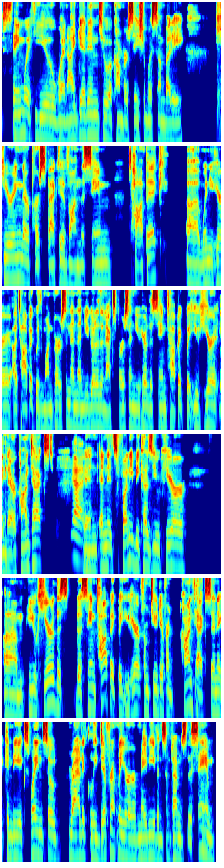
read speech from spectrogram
same with you, when I get into a conversation with somebody, hearing their perspective on the same topic uh, when you hear a topic with one person and then you go to the next person, you hear the same topic, but you hear it in their context. Yeah. And, and it's funny because you hear, um, you hear this, the same topic, but you hear it from two different contexts and it can be explained so radically differently or maybe even sometimes the same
